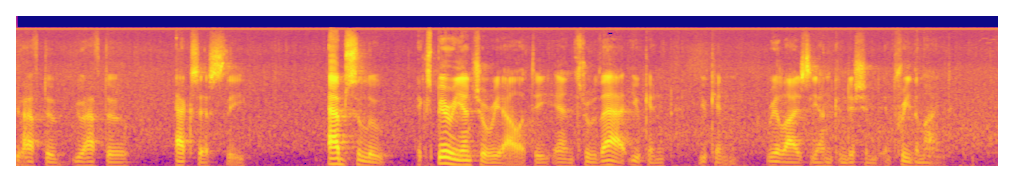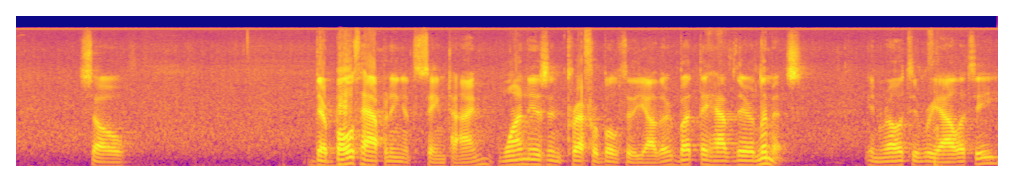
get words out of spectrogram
You have to you have to access the absolute experiential reality, and through that you can you can realize the unconditioned and free the mind. So they're both happening at the same time. One isn't preferable to the other, but they have their limits. In relative reality,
